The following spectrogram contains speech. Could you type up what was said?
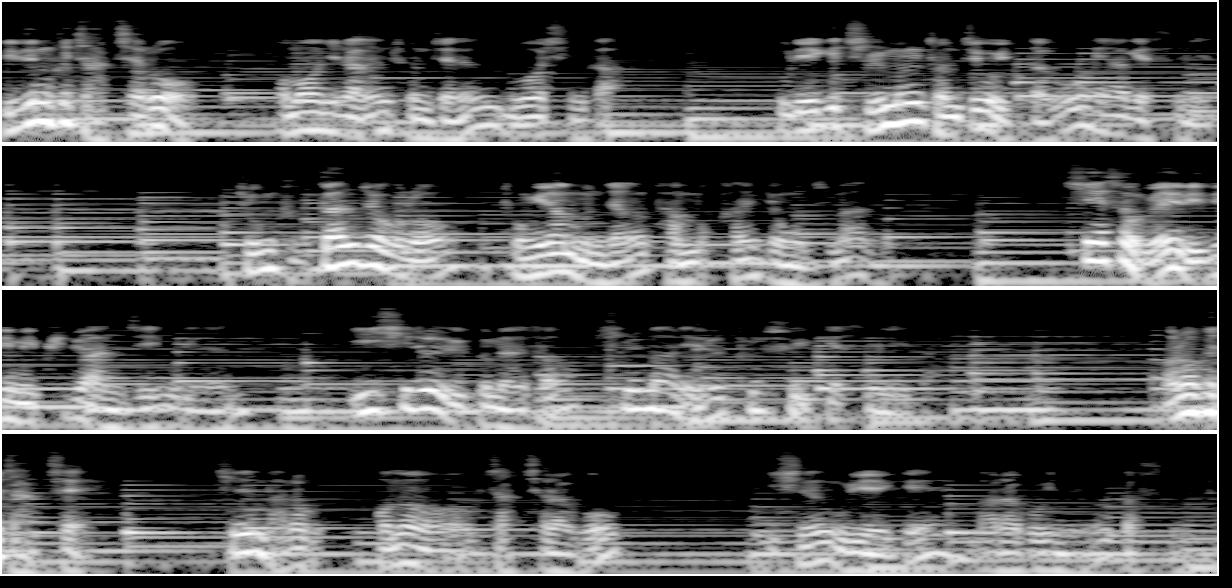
리듬 그 자체로 어머니라는 존재는 무엇인가 우리에게 질문을 던지고 있다고 해야겠습니다. 조금 극단적으로 동일한 문장을 반복하는 경우지만 시에서 왜 리듬이 필요한지 우리는 이 시를 읽으면서 실마리를 풀 수 있겠습니다. 언어 그 자체, 시는 바로 언어 그 자체라고 이 시는 우리에게 말하고 있는 것 같습니다.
